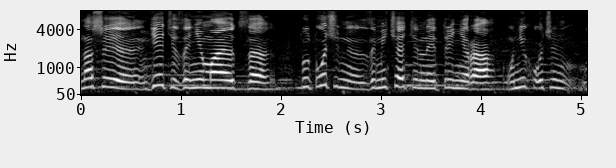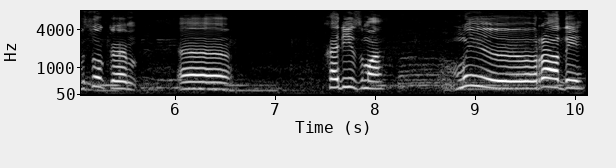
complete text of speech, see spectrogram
Наши дети занимаются. Тут очень замечательные тренера. У них очень высокая э, харизма. Мы э, рады.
